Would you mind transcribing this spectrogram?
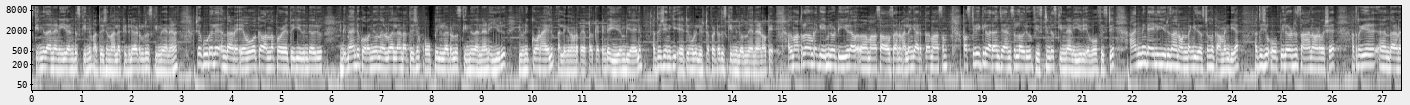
സ്കിന്ന് തന്നെയാണ് ഈ രണ്ട് സ്കിന്നും അത്യാവശ്യം നല്ല കിടിലായിട്ടുള്ളൊരു സ്കിന്ന് തന്നെയാണ്. പക്ഷേ കൂടുതൽ എന്താണ് എവോ ഒക്കെ വന്നപ്പോഴത്തേക്ക് ഇതിന്റെ ഒരു ഡിമാൻഡ് കുറഞ്ഞു എന്നുള്ളൂ അല്ലാണ്ട് അത്യാവശ്യം ഒപ്പിലായിട്ടുള്ള സ്കിന്ന് തന്നെയാണ് ഈ ഒരു യൂണിക്കോൺ ആയാലും അല്ലെങ്കിൽ നമ്മുടെ പേപ്പർ കട്ടിന്റെ യു എം ബി ആയാലും അത്യാവശ്യം എനിക്ക് ഏറ്റവും കൂടുതൽ ഇഷ്ടപ്പെട്ട ഒരു സ്കിന്നിൽ ഒന്ന് തന്നെയാണ്. ഓക്കെ അത് മാത്രമല്ല നമ്മുടെ ഗെയിമിലോട്ട് ഈ ഒരു മാസം അവസാനം അല്ലെങ്കിൽ അടുത്ത മാസം ഫസ്റ്റ് വീക്കിൽ വരാൻ ചാൻസ് ഉള്ള ഒരു ഫിസ്റ്റിന്റെ സ്കിന്നാണ് ഈ ഒരു എവോ ഫിസ്റ്റ് ആരുടെയും കയ്യിൽ ഈ ഒരു സാധനം ഉണ്ടെങ്കിൽ ജസ്റ്റ് ഒന്ന് കമന്റ് ചെയ്യുക അത്യാവശ്യം ഒ പിയിലുള്ളൊരു സാധനമാണ്. പക്ഷേ അത്രയ്ക്ക് എന്താണ്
